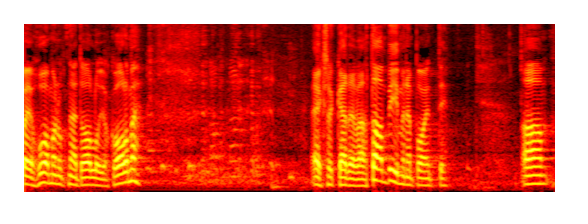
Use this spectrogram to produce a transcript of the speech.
ei huomannut, näitä on ollut jo kolme. Eikö se ole kätevää? Tämä on viimeinen pointti. Uh,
